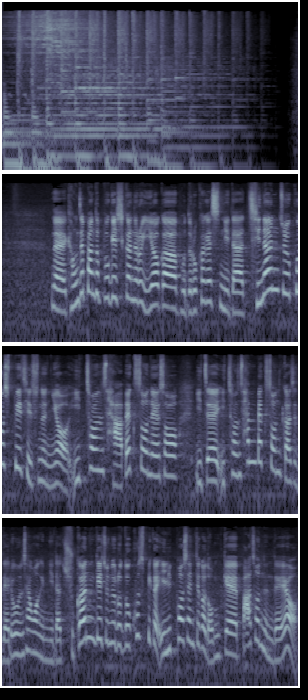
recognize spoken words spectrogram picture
Música 네, 경제판 돋보기 시간으로 이어가 보도록 하겠습니다. 지난주 코스피 지수는요, 2,400선에서 이제 2,300선까지 내려온 상황입니다. 주간 기준으로도 코스피가 1%가 넘게 빠졌는데요.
